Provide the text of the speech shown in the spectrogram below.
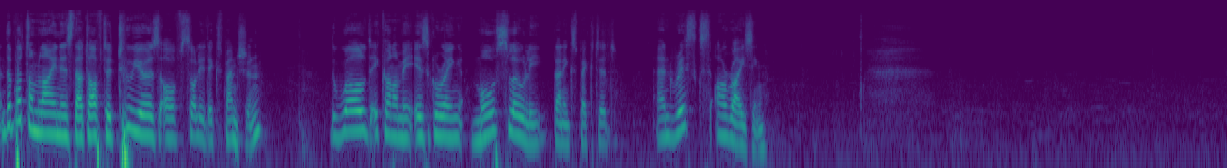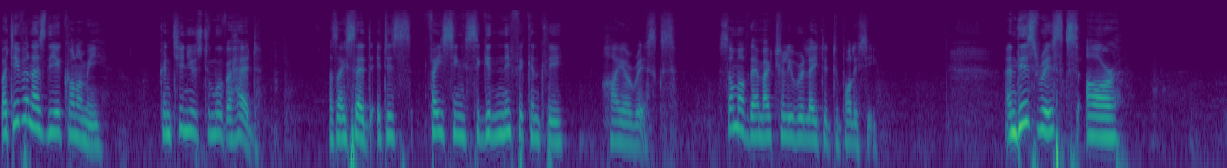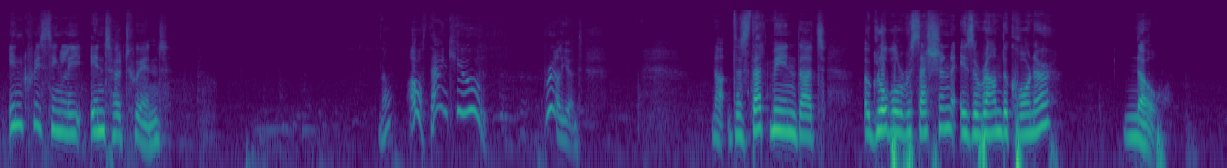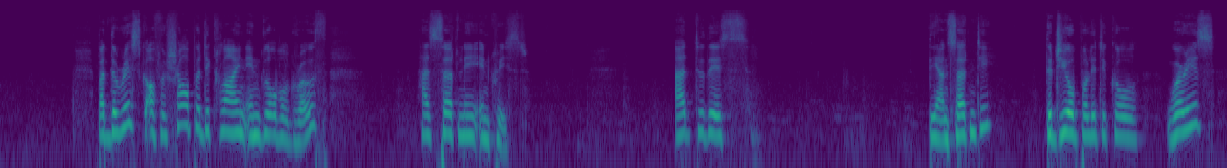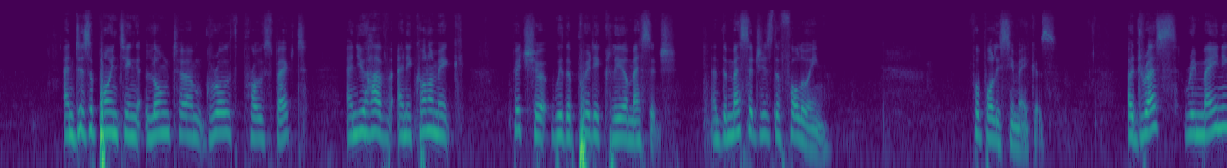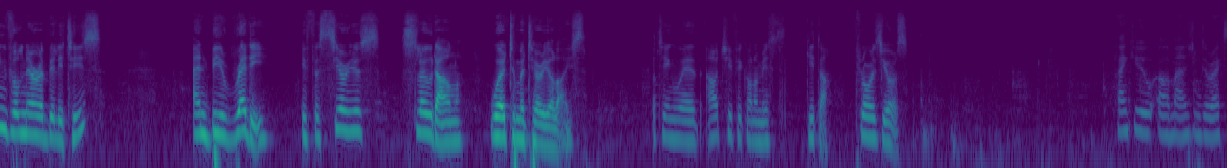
The bottom line is that after two years of solid expansion, the world economy is growing more slowly than expected, and risks are rising. But even as the economy continues to move ahead, as I said, it is facing significantly higher risks, some of them actually related to policy. And these risks are increasingly intertwined. No? Oh, thank you. Brilliant. Now, does that mean that a global recession is around the corner? No. But the risk of a sharper decline in global growth has certainly increased. Add to this the uncertainty, the geopolitical worries, and disappointing long-term growth prospect, and you have an economic picture with a pretty clear message. And the message is the following for policymakers: address remaining vulnerabilities and be ready if a serious slowdown were to materialize. Starting with our Chief Economist, Gita. Floor is yours. Thank you, uh, Managing Director.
